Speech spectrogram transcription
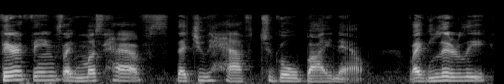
there are things like must haves that you have to go buy now. Like literally,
